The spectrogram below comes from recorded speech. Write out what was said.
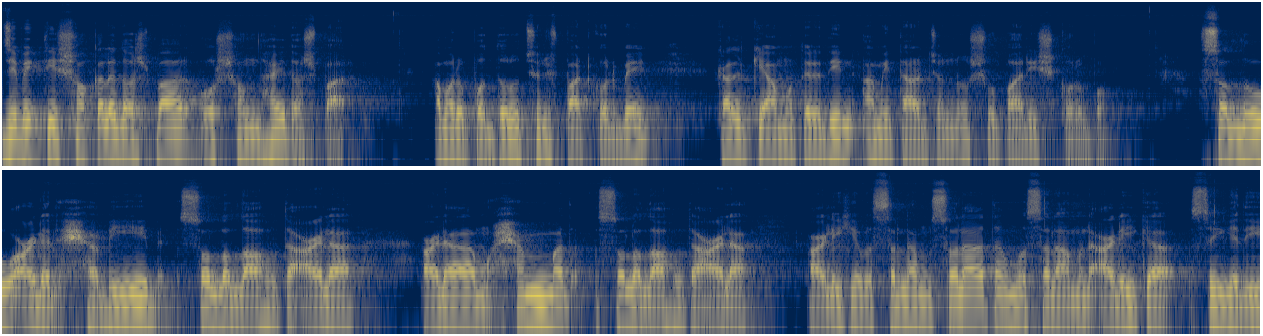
যে ব্যক্তি সকালে দশবার ও সন্ধ্যায় দশবার আমার উপর দরুদ শরীফ পাঠ করবে, কাল কিয়ামতের দিন আমি তার জন্য সুপারিশ করব। সল্লু আল হাবিব সাল্লাহ তালা আলা মুহাম্মদ সাল্লাহ তালা আলিহি ওসাল্লাম সালাতাম ওসালাম আলিকা সৈয়দি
